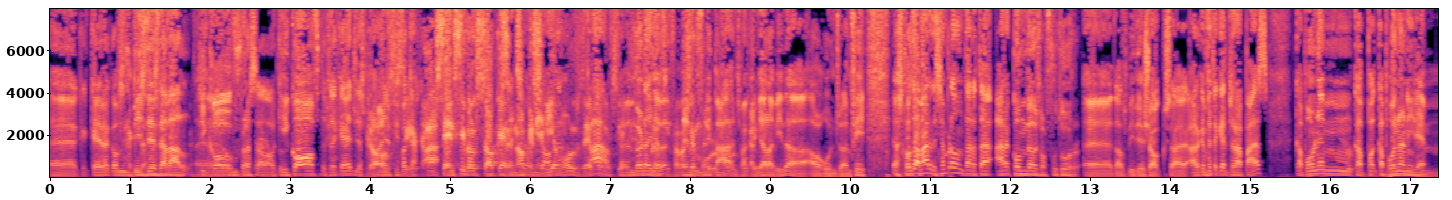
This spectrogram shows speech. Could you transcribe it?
eh, que, que era com vist des de dalt. Eh, un pres- el kick-off, tots aquests, i després el FIFA, que clar... Sensible Soccer, no, que n'hi havia Sensible molts, eh? Clar, però que vam veure allò, però FIFA va vam ser molt, flipar, molt ens va canviar la vida a alguns. En fi, escolta, Marc, deixa'm preguntar-te ara com veus el futur eh, dels videojocs. Eh, ara que hem fet aquest repàs, cap on, hem, cap, cap on anirem?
